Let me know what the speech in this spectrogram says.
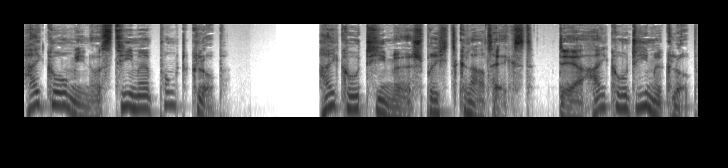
Heiko-Thieme.club. Heiko Thieme spricht Klartext. Der Heiko Thieme Club.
